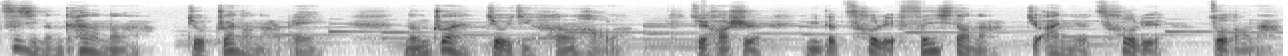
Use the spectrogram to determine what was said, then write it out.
自己能看到的哪？就赚到哪儿呗，能赚就已经很好了。最好是你的策略分析到哪，就按你的策略做到哪，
